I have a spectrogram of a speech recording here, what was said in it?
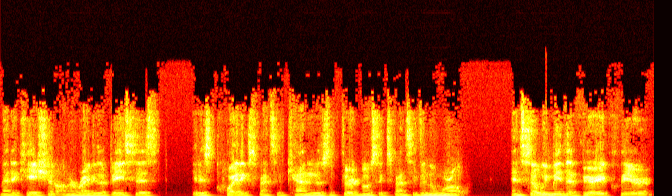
medication on a regular basis, it is quite expensive. Canada is the third most expensive in the world. And so we made that very clear,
